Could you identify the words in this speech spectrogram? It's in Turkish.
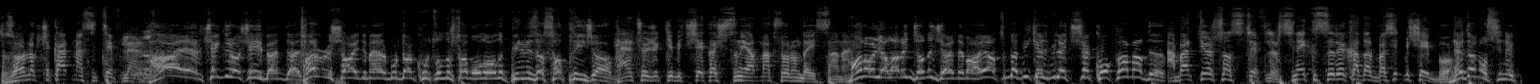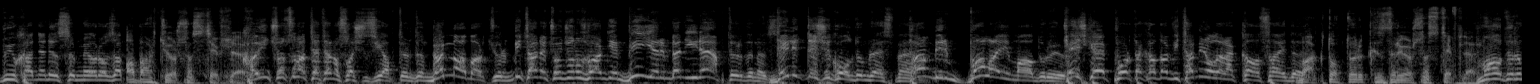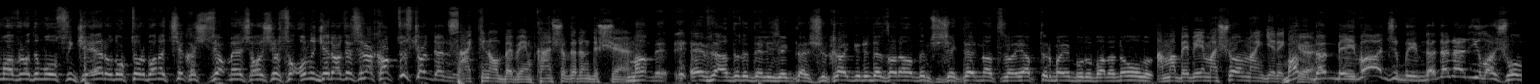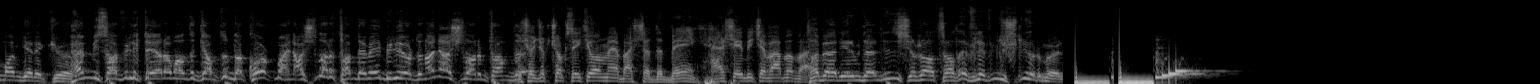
Zorluk çıkartma Stifler. Hayır çekil o şeyi benden. Tanrı şahidim eğer buradan kurtulursam onu alıp birinize saplayacağım. Her çocuk gibi çiçek aşısını yapmak zorundayız sana. Manolyaların canı cehenneme hayatımda bir kez bile çiçek koklamadım. Abartıyorsun Stifler. Sinek ısırığı kadar basit bir şey bu. Neden o sinek büyük anneni ısırmıyor o zaman? Abartıyorsun Stifler. Kayınçosuna tetanos aşısı yaptırdın. Ben mi abartıyorum? Bir tane çocuğunuz var diye bir yerimden iğne yaptırdınız. Delik deşik oldum resmen. Tam bir balayı mağduruyum. Keşke hep portakalda vitamin olarak kalsaydı. Bak doktoru kızdırıyorsun Stifler. Mağdurum avradım olsun ki eğer o doktor bana çiçek aşısı yapmaya çalışırsa onun cenazesine kaktüs gönderirim. Sakin ol bebeğim. Kan şugarın düşüyor. Mami evladını delecekler. Şükran gününde zar aldım çiçeklerin hatırına yaptırmayın bunu bana ne olur. Ama bebeğim aşı olman gerekiyor. Mami ben meyve ağacı mıyım? Neden her yıl aşı olmam gerekiyor? Hem misafirlikte yaramazlık yaptığımda korkmayın aşıları tam demeyi biliyordun. Hani aşılarım tamdı? Bu çocuk çok zeki olmaya başladı bey. Her şey bir cevabı var. Tabii her yerimi deldiğiniz için rahat rahat efil efil düşünüyorum öyle.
